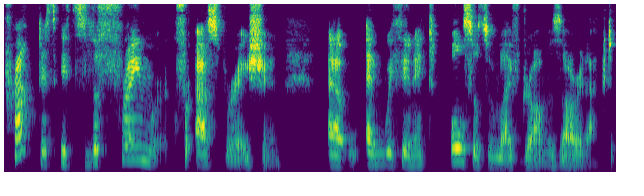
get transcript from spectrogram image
practice, it's the framework for aspiration. Uh, and within it, all sorts of life dramas are enacted.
